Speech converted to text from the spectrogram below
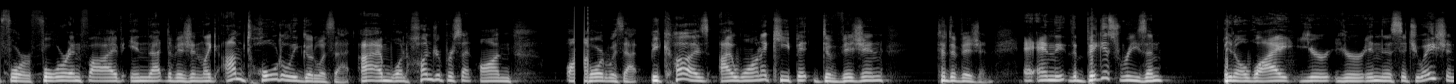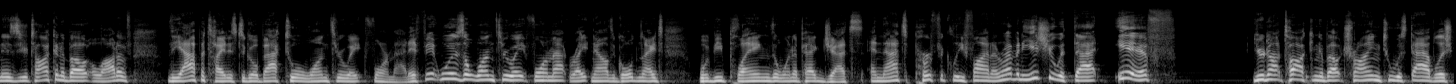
for four and five in that division, like I'm totally good with that. I'm 100% on on board with that because I want to keep it division to division. And the, the biggest reason you know why you're you're in this situation is you're talking about a lot of the appetite is to go back to a 1 through 8 format. If it was a 1 through 8 format right now the Golden Knights would be playing the Winnipeg Jets and that's perfectly fine. I don't have any issue with that if you're not talking about trying to establish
